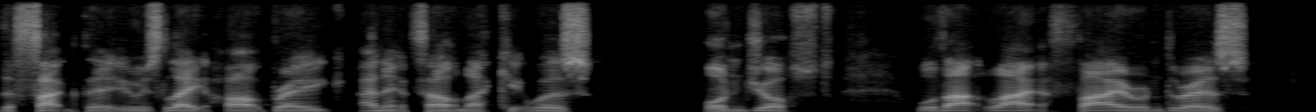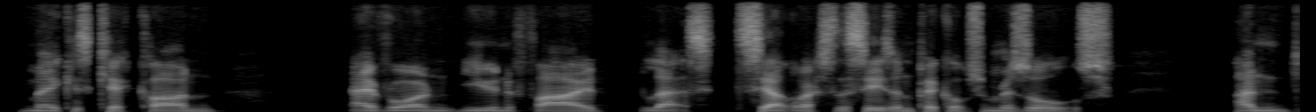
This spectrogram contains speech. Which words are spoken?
the fact that it was late heartbreak and it felt like it was unjust, will that light a fire under us, make us kick on? Everyone unified. Let's see out the rest of the season, pick up some results, and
